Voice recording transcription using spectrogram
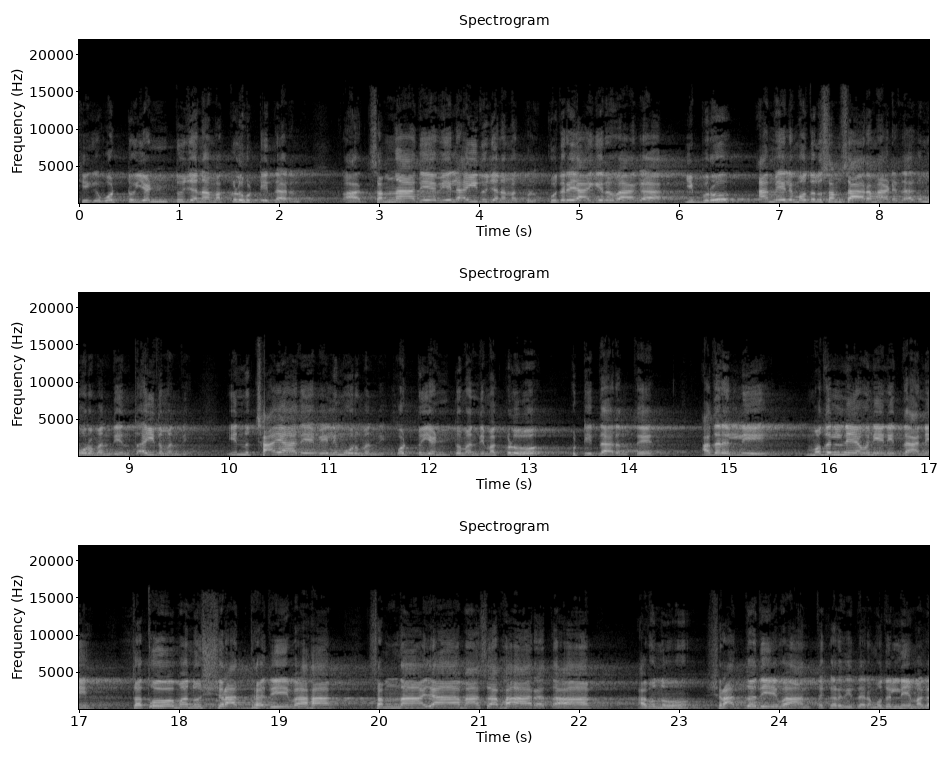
ಹೀಗೆ ಒಟ್ಟು ಎಂಟು ಜನ ಮಕ್ಕಳು ಹುಟ್ಟಿದ್ದಾರಂತೆ. ಆ ಸಂನಾದೇವಿಯಲ್ಲಿ ಐದು ಜನ ಮಕ್ಕಳು. ಕುದುರೆಯಾಗಿರುವಾಗ ಇಬ್ಬರು ಆಮೇಲೆ ಮೊದಲು ಸಂಸಾರ ಮಾಡಿದಾಗ ಮೂರು ಮಂದಿ ಅಂತ ಐದು ಮಂದಿ. ಇನ್ನು ಛಾಯಾದೇವಿಯಲ್ಲಿ ಮೂರು ಮಂದಿ. ಒಟ್ಟು ಎಂಟು ಮಂದಿ ಮಕ್ಕಳು ಹುಟ್ಟಿದ್ದಾರಂತೆ. ಅದರಲ್ಲಿ ಮೊದಲನೆಯವನೇನಿದ್ದಾನೆ? ತಥೋ ಮನುಶ್ರಾದ್ದ ದೇವ. ಸಂನಾಯಾಮಾಸ ಭಾರತ. ಅವನು ಶ್ರಾದ್ದ ದೇವ ಅಂತ ಕರೆದಿದ್ದಾರೆ ಮೊದಲನೇ ಮಗ.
